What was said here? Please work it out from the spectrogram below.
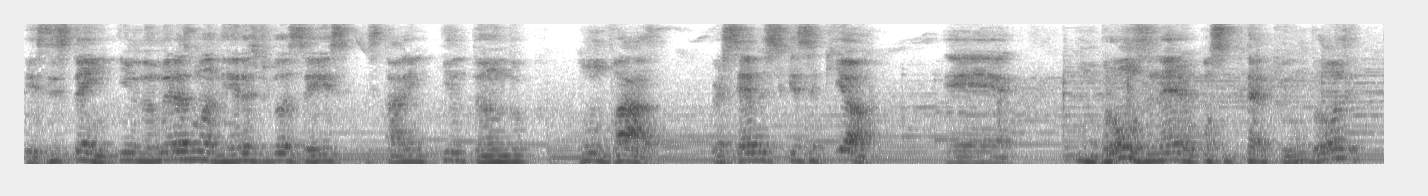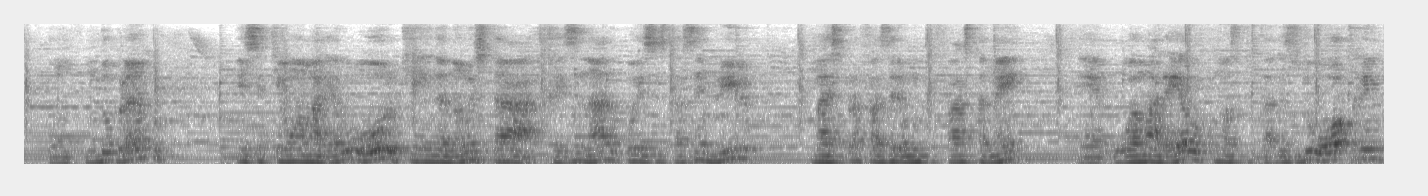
Existem inúmeras maneiras de vocês estarem pintando um vaso. Percebe-se que esse aqui ó, é um bronze, né? Eu considero que um bronze, um fundo branco esse aqui é um amarelo ouro que ainda não está resinado, pois está sem brilho, mas para fazer é muito fácil também. É o amarelo com as pitadas do ocre,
